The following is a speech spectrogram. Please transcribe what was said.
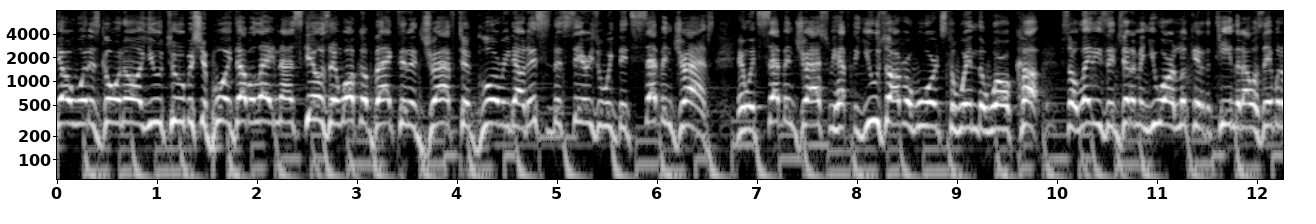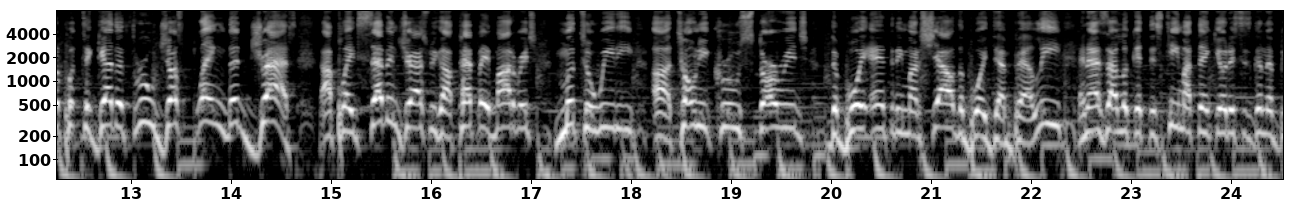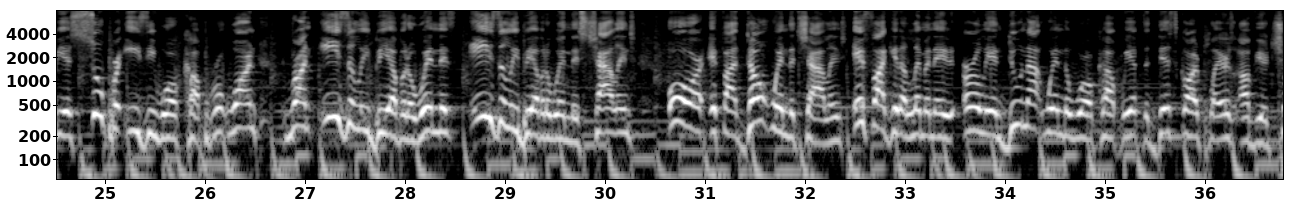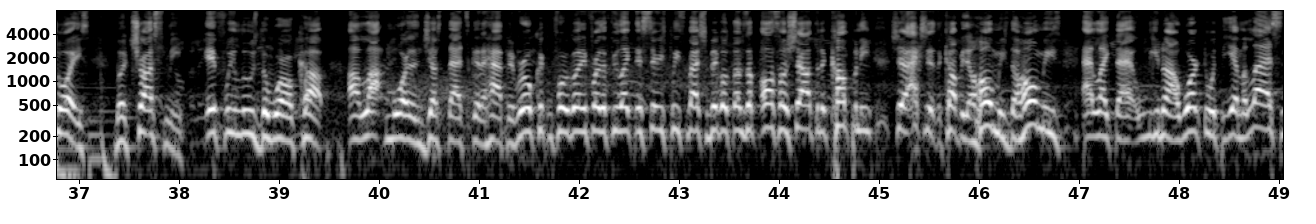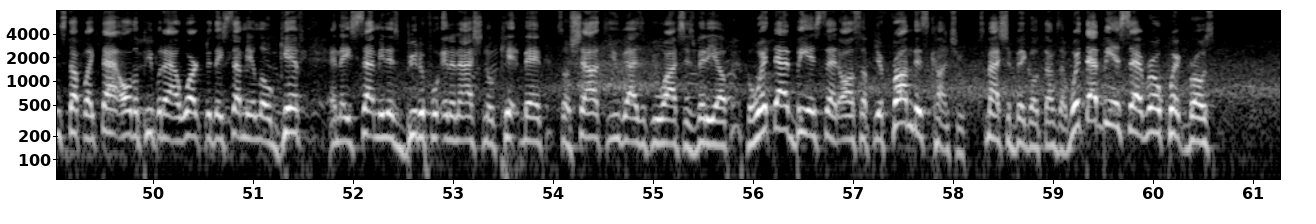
Yo, what is going on, YouTube? It's your boy Double A Nine Skills, and welcome back to the Draft to Glory. Now, this is the series where we did seven drafts, and with seven drafts, we have to use our rewards to win the World Cup. So, ladies and gentlemen, you are looking at the team that I was able to put together through just playing the drafts. I played seven drafts. We got Pepe Modric, Matuidi, uh, Toni Kroos, Sturridge, the boy Anthony Martial, the boy Dembele. And as I look at this team, I think, yo, this is gonna be a super easy World Cup run. Run easily, be able to win this, easily be able to win this challenge. Or if I don't win the challenge, if I get eliminated early and do not win the World Cup, we have to discard players of your choice. But trust me, if we lose the World Cup, a lot more than just that's gonna happen. Real quick before we go any further, if you like this series, please smash a big old thumbs up. Also, shout out to the company, actually the company, the homies, the homies at like that, you know, I worked with the MLS and stuff like that. All the people that I worked with, they sent me a little gift and they sent me this beautiful international kit, man. So shout out to you guys if you watch this video. But with that being said, also, if you're from this country, smash a big old thumbs up. With that being said, real quick, bros,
